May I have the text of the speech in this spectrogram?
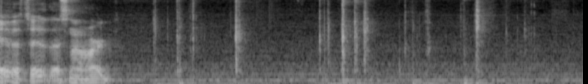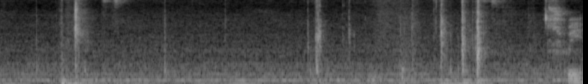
Okay, that's it. That's not hard. Sweet.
